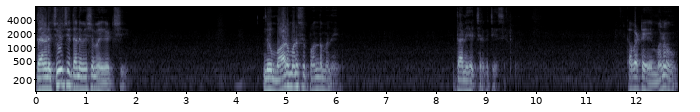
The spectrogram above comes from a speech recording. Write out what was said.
దానిని చూచి దాని విషయమై ఏడ్చి నువ్వు మారు మనసు పొందమని దాన్ని హెచ్చరిక చేశాడు కాబట్టి మనం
